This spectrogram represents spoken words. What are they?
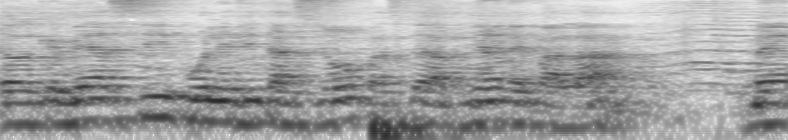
Donc, merci pour l'invitation, parce que Abner n'est pas là. Mais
